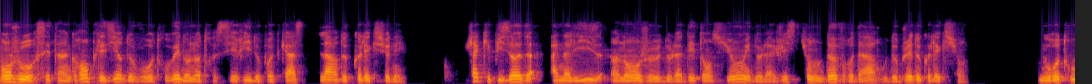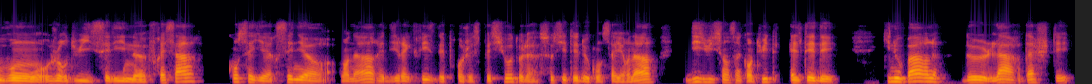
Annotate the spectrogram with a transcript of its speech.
Bonjour, c'est un grand plaisir de vous retrouver dans notre série de podcasts L'art de collectionner. Chaque épisode analyse un enjeu de la détention et de la gestion d'œuvres d'art ou d'objets de collection. Nous retrouvons aujourd'hui Céline Fressard, conseillère senior en art et directrice des projets spéciaux de la Société de conseil en art 1858 LTD, qui nous parle de l'art d'acheter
